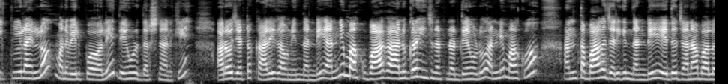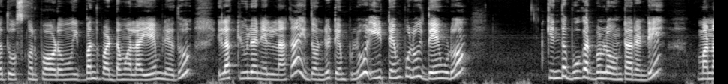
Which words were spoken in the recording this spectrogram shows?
ఈ క్యూ లైన్లో మనం వెళ్ళిపోవాలి దేవుడి దర్శనానికి. ఆ రోజు ఎట్టో ఖాళీగా ఉన్నిందండి. అన్నీ మాకు బాగా అనుగ్రహించినట్టున్నాడు దేవుడు. అన్నీ మాకు అంత బాగా జరిగిందండి. ఏదో జనాభాలో తోసుకొని పోవడం ఇబ్బంది పడడం అలా ఏం లేదు. ఇలా క్యూ లైన్ వెళ్ళినాక ఇదండి టెంపుల్. ఈ టెంపుల్ దేవుడు కింద భూగర్భంలో ఉంటారండి. మన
